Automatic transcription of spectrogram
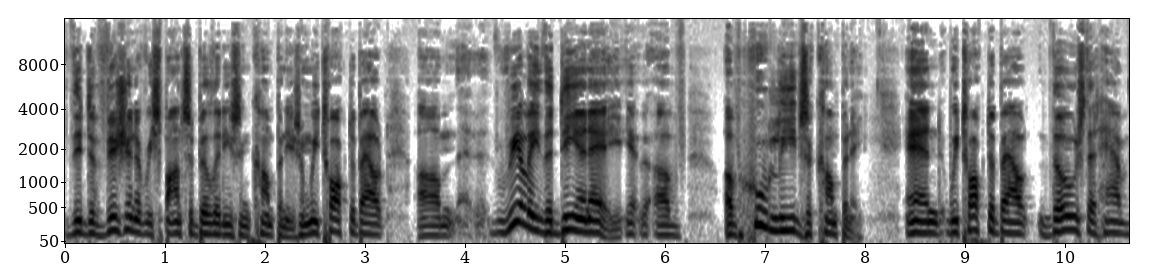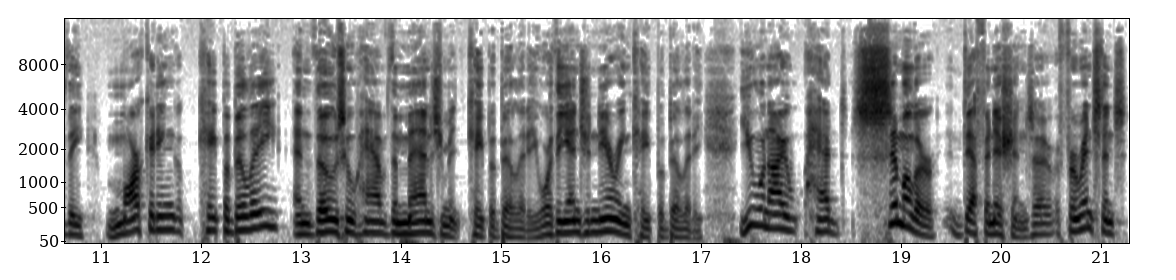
the division of responsibilities in companies, and we talked about um, really the DNA of, of who leads a company. And we talked about those that have the marketing capability and those who have the management capability or the engineering capability. You and I had similar definitions. Uh, for instance,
